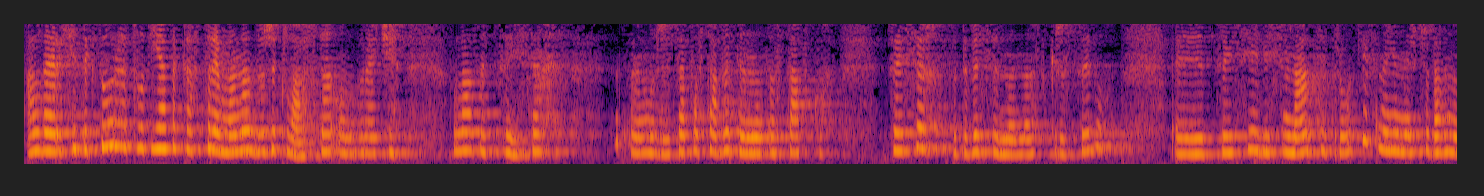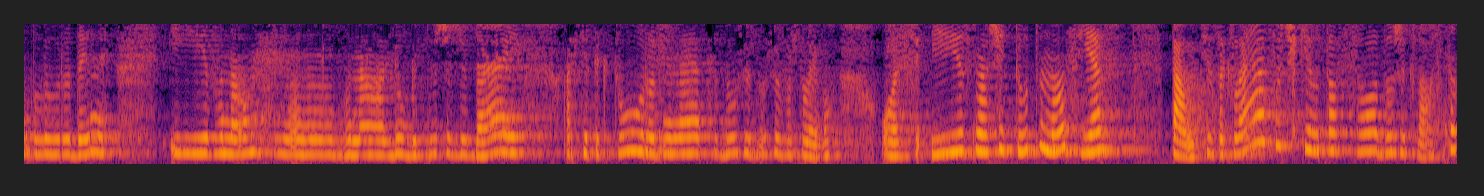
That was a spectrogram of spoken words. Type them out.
Але архітектура тут є така стримана, дуже класна. Он, до речі, лазить цися. Знаю, може це поставити на заставку. Цися, подивися на нас красиво. Е, Цисі 18 років, в неї нещодавно були у родини, і вона, вона любить дуже людей, архітектуру, для неї це дуже-дуже важливо. Ось, і значить, тут у нас є та, оці заклепочки, ото все дуже класно.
